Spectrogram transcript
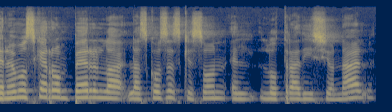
Tenemos que romper las cosas que son lo tradicional,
